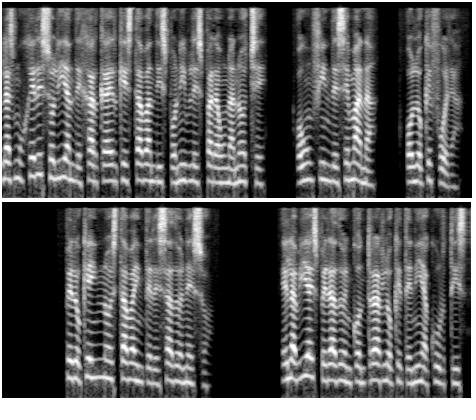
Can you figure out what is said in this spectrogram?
Las mujeres solían dejar caer que estaban disponibles para una noche, o un fin de semana, o lo que fuera. Pero Kane no estaba interesado en eso. Él había esperado encontrar lo que tenía Curtis,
